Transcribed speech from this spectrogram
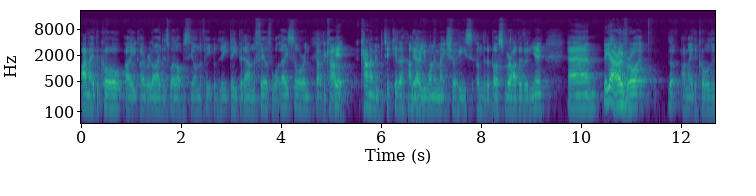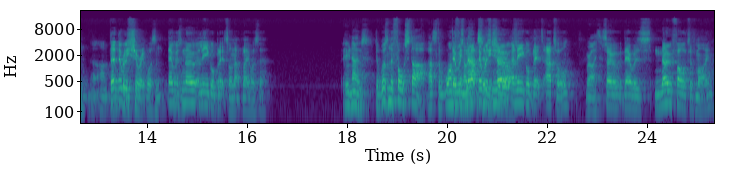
I made the call. I, I relied as well, obviously, on the people deep, deeper down the field for what they saw, and That'd be Callum. it, Callum in particular. I know you want to make sure he's under the bus rather than you. Um, but yeah, overall, look, I made the call, and I'm, There- I'm there pretty was- sure it wasn't. There was no illegal blitz on that play, was there? Who knows? There wasn't a false start. That's the one There thing was I was no there was sure no of. illegal blitz at all. Right, So there was no fault of mine.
